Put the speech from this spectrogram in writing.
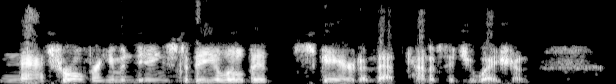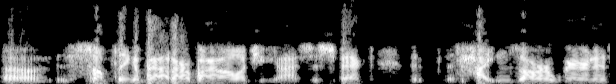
natural for human beings to be a little bit scared of that kind of situation. Uh, something about our biology, I suspect, that, that heightens our awareness,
